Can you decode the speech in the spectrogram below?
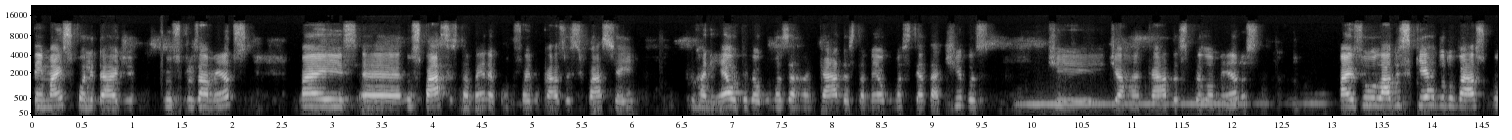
tem mais qualidade nos cruzamentos, mas é, nos passes também, né, como foi no caso esse passe aí para o Raniel, teve algumas arrancadas também, algumas tentativas de, de arrancadas, pelo menos. Mas o lado esquerdo do Vasco,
